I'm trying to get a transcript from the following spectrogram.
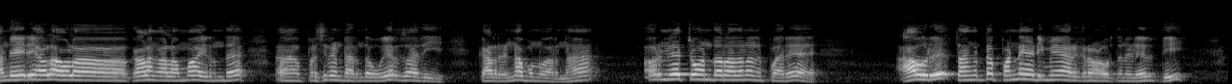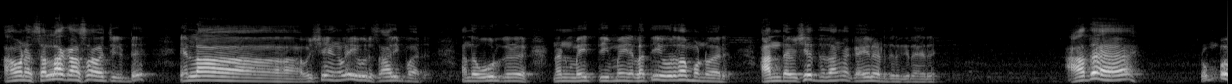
அந்த ஏரியாவில் அவ்வளோ காலங்காலமாக இருந்த பிரசிடெண்ட்டாக இருந்த உயர் ஜாதிக்காரர் என்ன பண்ணுவார்னா அவர் நிலச்சுவந்தாராக தானே நிற்பார். அவர் தங்கிட்ட பண்ணை அடிமையாக இருக்கிற ஒருத்தனை நிறுத்தி அவனை செல்லா காசாக வச்சுக்கிட்டு எல்லா விஷயங்களையும் இவர் சாதிப்பார். அந்த ஊருக்கு நன்மை தீமை எல்லாத்தையும் இவர் தான் பண்ணுவார். அந்த விஷயத்தை தாங்க கையில் எடுத்திருக்கிறாரு. அதை ரொம்ப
